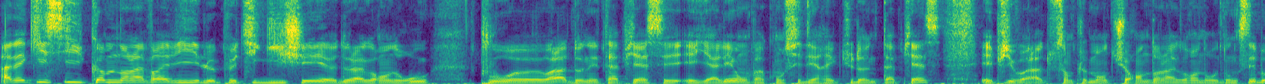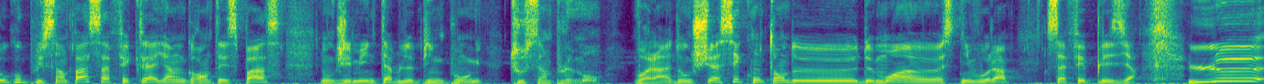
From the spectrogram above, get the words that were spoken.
Avec ici, comme dans la vraie vie, le petit guichet euh, de la grande roue pour euh, voilà, donner ta pièce et, y aller. On va considérer que tu donnes ta pièce. Et puis voilà, tout simplement, tu rentres dans la grande roue. Donc c'est beaucoup plus sympa. Ça fait que là, il y a un grand espace. Donc j'ai mis une table de ping-pong, tout simplement. Voilà, donc je suis assez content de, moi euh, à ce niveau-là. Ça fait plaisir. Le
